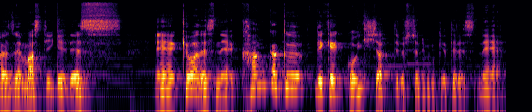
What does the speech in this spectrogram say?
はようございます。TK です。えー、今日はですね、感覚で結構生きちゃってる人に向けてですね、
